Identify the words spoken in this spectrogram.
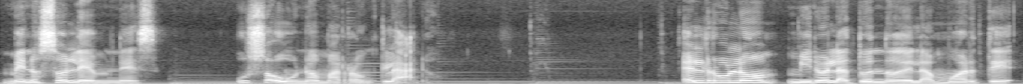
menos solemnes, uso uno marrón claro. El rulo miró el atuendo de la muerte,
